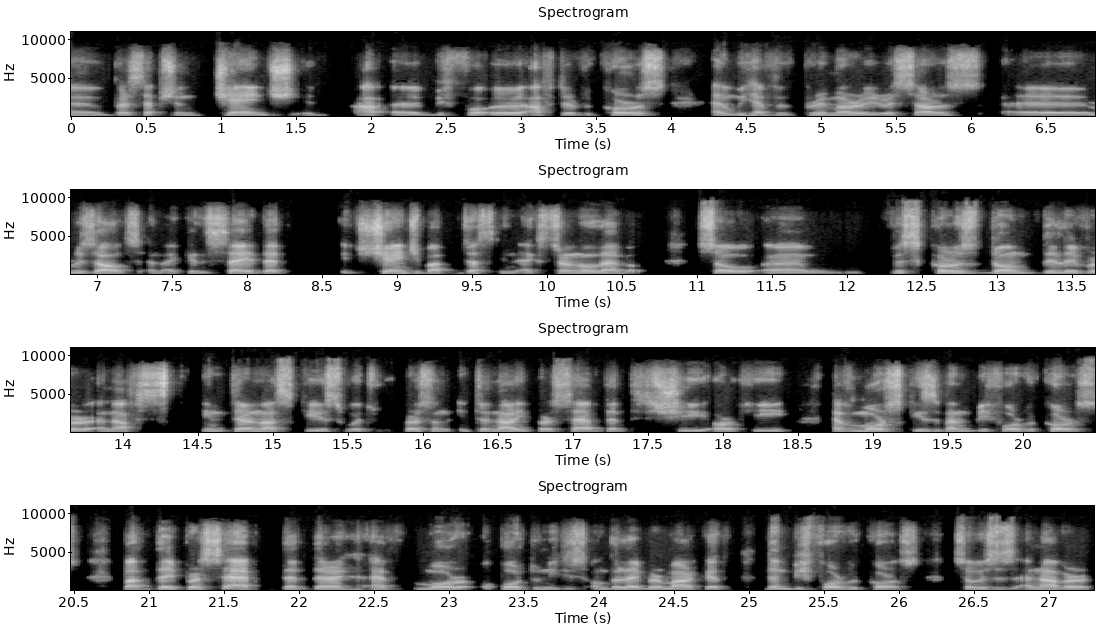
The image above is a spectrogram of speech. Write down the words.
uh, perception change uh, uh before after the course, and we have primary resource results, and I can say that it's changed, but just in external level. So uh, this course don't deliver enough internal skills which person internally perceive that she or he have more skills than before the course, but they perceive that they have more opportunities on the labor market than before the course. So this is another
